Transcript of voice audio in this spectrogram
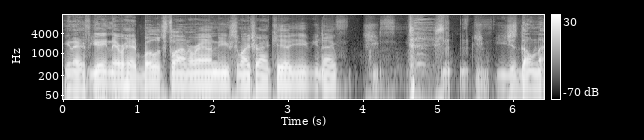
you know, if you ain't never had bullets flying around you, somebody trying to kill you, you know, you, you just don't know.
